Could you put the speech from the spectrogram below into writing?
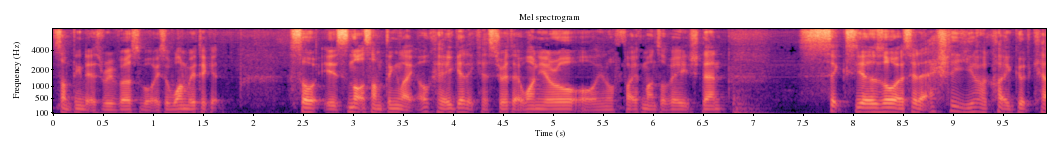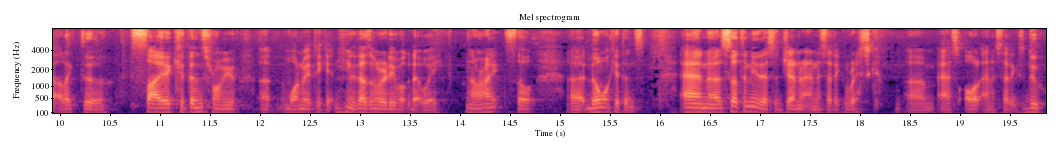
something that is reversible. It's a one-way ticket. So it's not something like okay, get it castrated at one year old or you know five months of age, then six years old, I said, actually, you are quite a good cat. I like to sire kittens from you. Uh, one way ticket. it doesn't really work that way. All right, so uh, no more kittens. And uh, certainly, there's a general anesthetic risk, um, as all anesthetics do,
